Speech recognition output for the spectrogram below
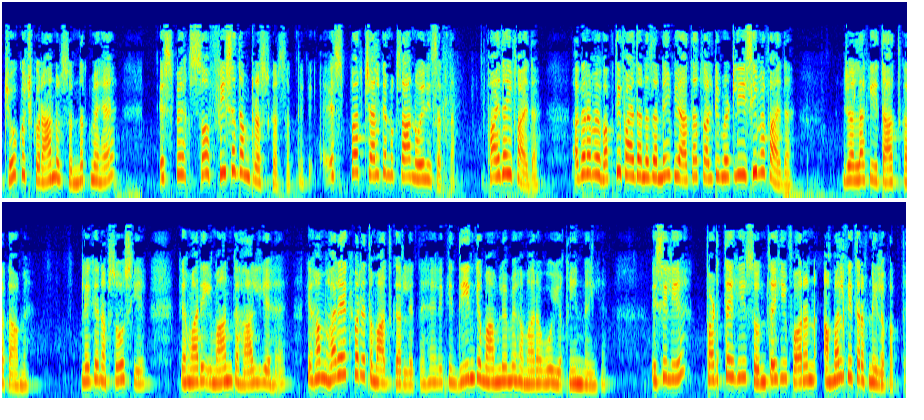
جو کچھ قرآن اور سنت میں ہے، اس پہ سو فیصد ہم ٹرسٹ کر سکتے کہ اس پر چل کے نقصان ہو ہی نہیں سکتا۔ فائدہ ہی فائدہ ہے۔ اگر ہمیں وقتی فائدہ نظر نہیں بھی آتا تو الٹیمیٹلی اسی میں فائدہ ہے، جو اللہ کی اطاعت کا کام ہے۔ لیکن افسوس یہ کہ ہماری ایمان کا حال یہ ہے کہ ہم ہر ایک پر اعتماد کر لیتے ہیں، لیکن دین کے معاملے میں ہمارا وہ یقین نہیں ہے۔ اسی لیے پڑھتے ہی، سنتے ہی فوراً عمل کی طرف نہیں لپکتے۔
